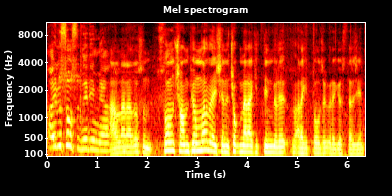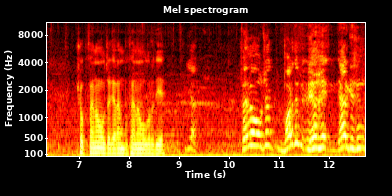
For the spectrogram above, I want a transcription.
Hayırlısı olsun ne diyeyim ya. Allah razı olsun. Son şampiyon var mı böyle içinde çok merak ettiğin böyle hareketli olacak öyle göstereceğin. Çok fena olacak Eren bu fena olur diye. Ya fena olacak var da bir- ya he- herkesin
